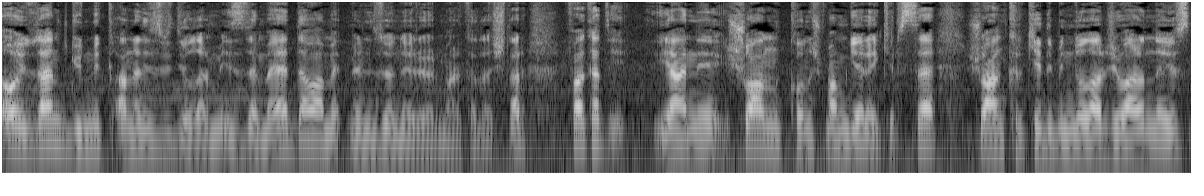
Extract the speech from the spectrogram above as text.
O yüzden günlük analiz videolarımı izlemeye devam etmenizi öneriyorum arkadaşlar. Fakat yani şu anlık konuşmam gerekirse şu an 47 bin dolar civarındayız.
